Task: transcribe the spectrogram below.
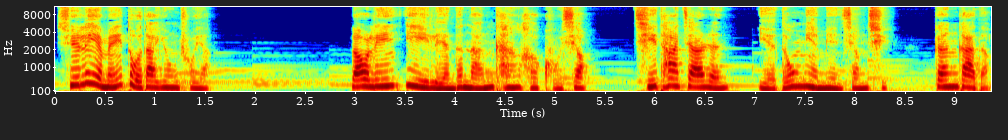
学历也没多大用处呀。老林一脸的难堪和苦笑，其他家人也都面面相觑，尴尬的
